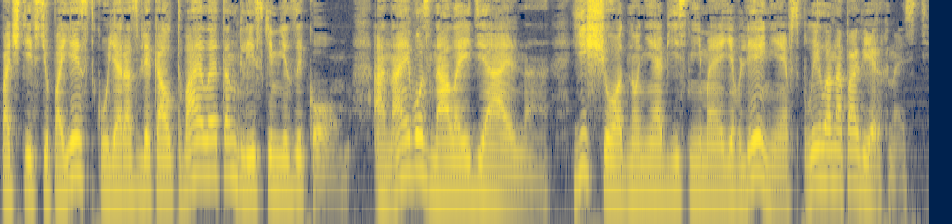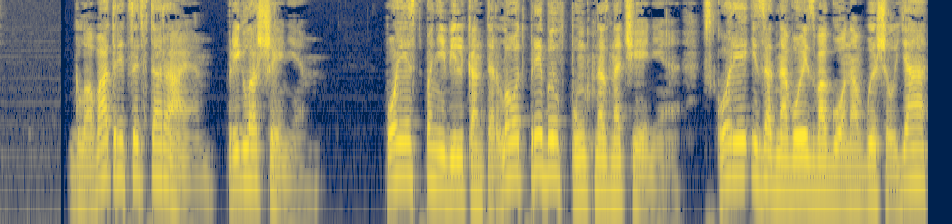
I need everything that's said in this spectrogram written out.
Почти всю поездку я развлекал Твайлет английским языком. Она его знала идеально. Еще одно необъяснимое явление всплыло на поверхность. Глава 32. Приглашение. Поезд Панивиль-Кантерлот прибыл в пункт назначения. Вскоре из одного из вагонов вышел я,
